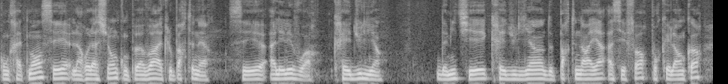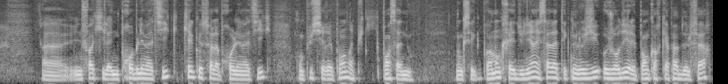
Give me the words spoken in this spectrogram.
Concrètement, c'est la relation qu'on peut avoir avec nos partenaires. C'est aller les voir, créer du lien d'amitié, créer du lien de partenariat assez fort pour que là encore, euh, une fois qu'il a une problématique, quelle que soit la problématique, qu'on puisse y répondre et puis qu'il pense à nous. Donc c'est vraiment créer du lien et ça, la technologie, aujourd'hui, elle n'est pas encore capable de le faire.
